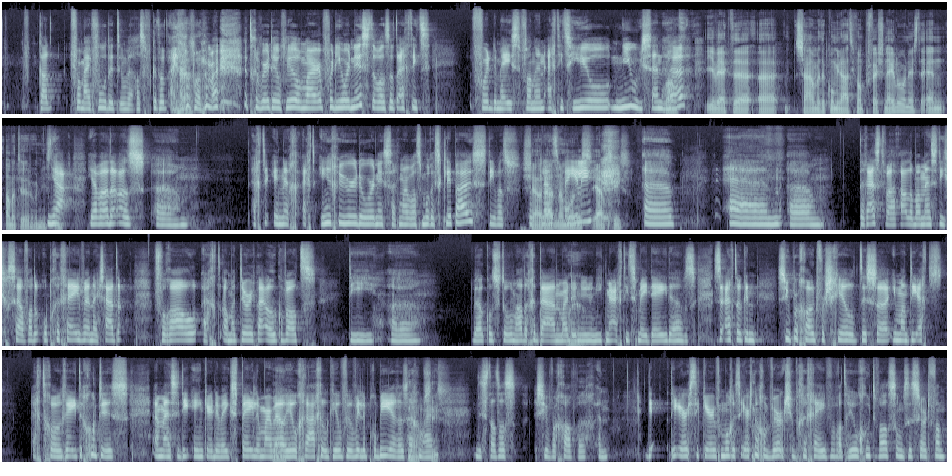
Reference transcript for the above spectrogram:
ik had, voor mij voelde het toen wel alsof ik het had uitgevonden. Maar het gebeurt heel veel. Maar voor die hornisten was dat echt iets, voor de meeste van hen, echt iets heel nieuws. En Want hè? je werkte eh, samen met een combinatie van professionele hornisten en amateurhornisten. Ja, ja, we hadden als ehm, echt, in, echt ingehuurde hornist, zeg maar, was Maurice Kliphuis. Die was Shout-out naar Morris. Ja, precies. Eh, en ehm, de rest waren allemaal mensen die zichzelf hadden opgegeven. En er zaten vooral echt amateurs bij ook wat die eh wel consortium hadden gedaan, maar Oh, er ja. nu niet meer echt iets mee deden. Het was- het is echt ook een super groot verschil tussen eh, iemand die echt, echt gewoon rete goed is en mensen die één keer de week spelen, maar wel heel graag ook heel veel willen proberen, zeg ja, maar. precies. Dus dat was super grappig. En die, de eerste keer heeft Morris eerst nog een workshop gegeven, wat heel goed was. Soms een soort van,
